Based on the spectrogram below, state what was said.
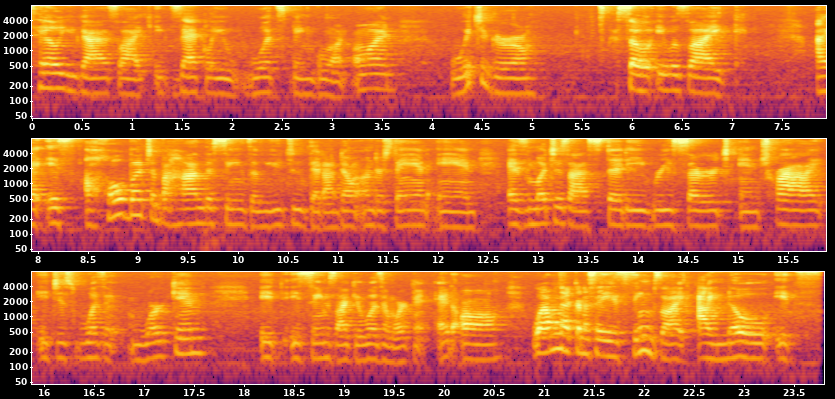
tell you guys like exactly what's been going on with your girl so it was like I, it's a whole bunch of behind the scenes of YouTube that I don't understand and as much as I study, research, and try, it just wasn't working. It, it seems like it wasn't working at all. Well, I'm not to say it seems like. I know it's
